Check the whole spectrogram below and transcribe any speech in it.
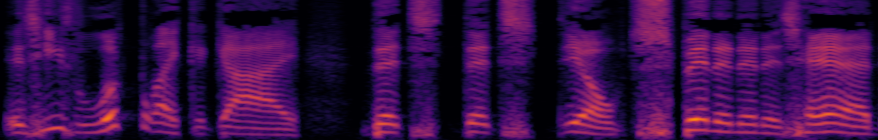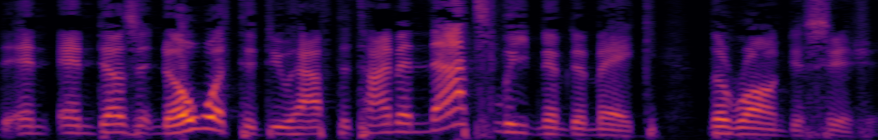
is he's looked like a guy that's that's you know spinning in his head and, and doesn't know what to do half the time and that's leading him to make the wrong decision.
